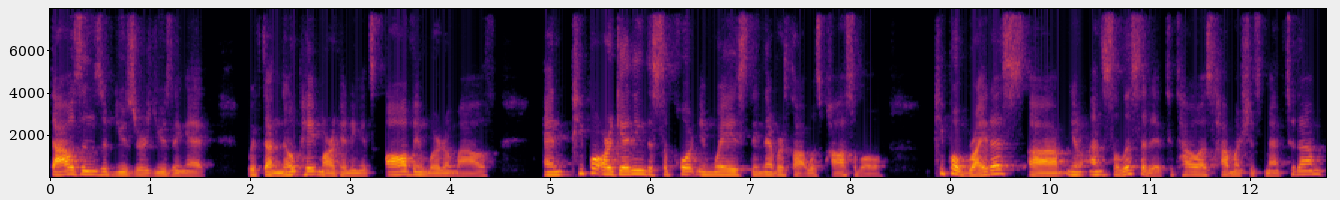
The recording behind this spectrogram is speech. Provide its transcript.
thousands of users using it. We've done no paid marketing. It's all been word of mouth. And people are getting the support in ways they never thought was possible. People write us, uh, you know, unsolicited to tell us how much it's meant to them.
